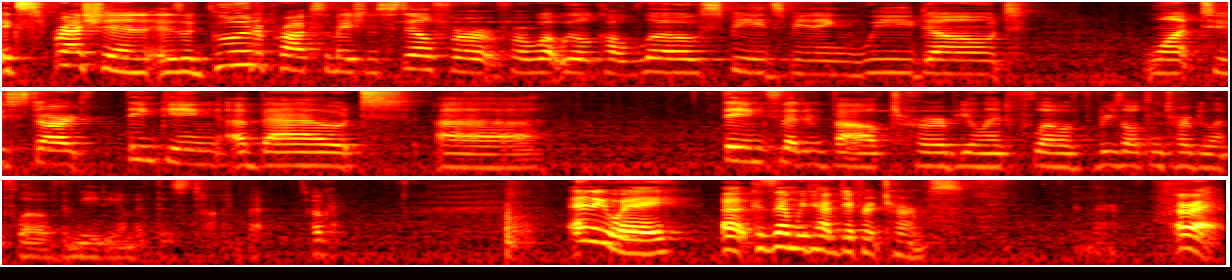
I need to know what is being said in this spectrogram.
expression is a good approximation still for, for what we'll call low speeds, meaning we don't want to start thinking about uh, things that involve turbulent flow of resulting turbulent flow of the medium at this time. Okay. Anyway, because then we'd have different terms in there. All right.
